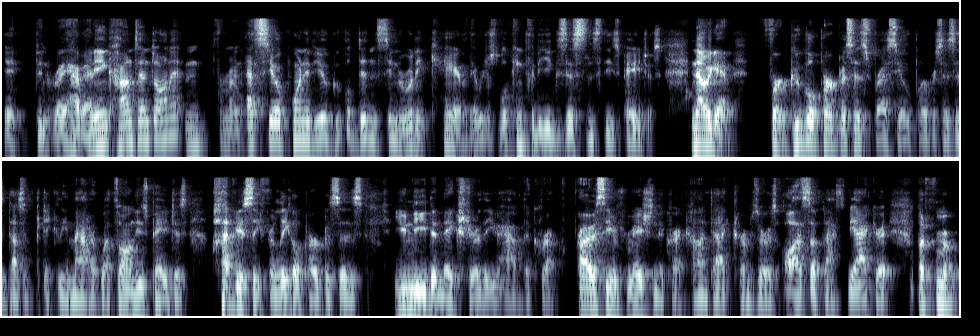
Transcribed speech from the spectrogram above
it didn't really have any content on it. And from an SEO point of view, Google didn't seem to really care. They were just looking for the existence of these pages. Now, again, for Google purposes, for SEO purposes, it doesn't particularly matter what's on these pages. Obviously, for legal purposes, you need to make sure that you have the correct privacy information, the correct contact terms, is all that stuff has to be accurate. But from a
